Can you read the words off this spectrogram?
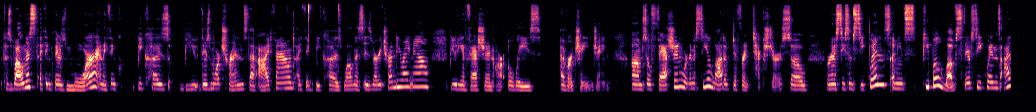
because wellness, I think there's more and I think because be- there's more trends that I found, I think because wellness is very trendy right now, beauty and fashion are always ever changing. Um, so fashion, we're going to see a lot of different textures. So we're going to see some sequins. I mean, people loves their sequins. I,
